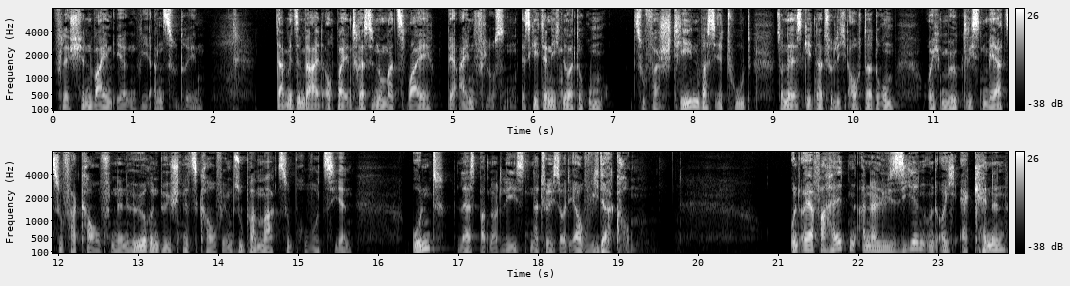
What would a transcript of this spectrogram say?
Fläschchen Wein irgendwie anzudrehen. Damit sind wir halt auch bei Interesse Nummer zwei, beeinflussen. Es geht ja nicht nur darum, zu verstehen, was ihr tut, sondern es geht natürlich auch darum, euch möglichst mehr zu verkaufen, einen höheren Durchschnittskauf im Supermarkt zu provozieren und, last but not least, natürlich sollt ihr auch wiederkommen. Und euer Verhalten analysieren und euch erkennen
